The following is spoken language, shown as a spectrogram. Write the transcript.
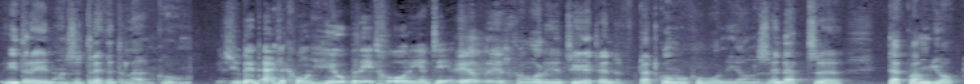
iedereen aan zijn trekken te laten komen. Dus u bent eigenlijk gewoon heel breed georiënteerd? Heel breed georiënteerd en dat, dat kon ook gewoon niet anders. En dat, uh, daar kwam je ook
